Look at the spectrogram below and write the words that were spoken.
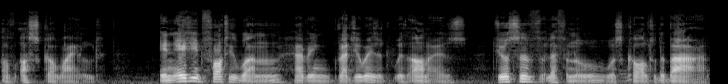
of Oscar Wilde. In 1841, having graduated with honours, Joseph Le Fanu was called to the bar.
